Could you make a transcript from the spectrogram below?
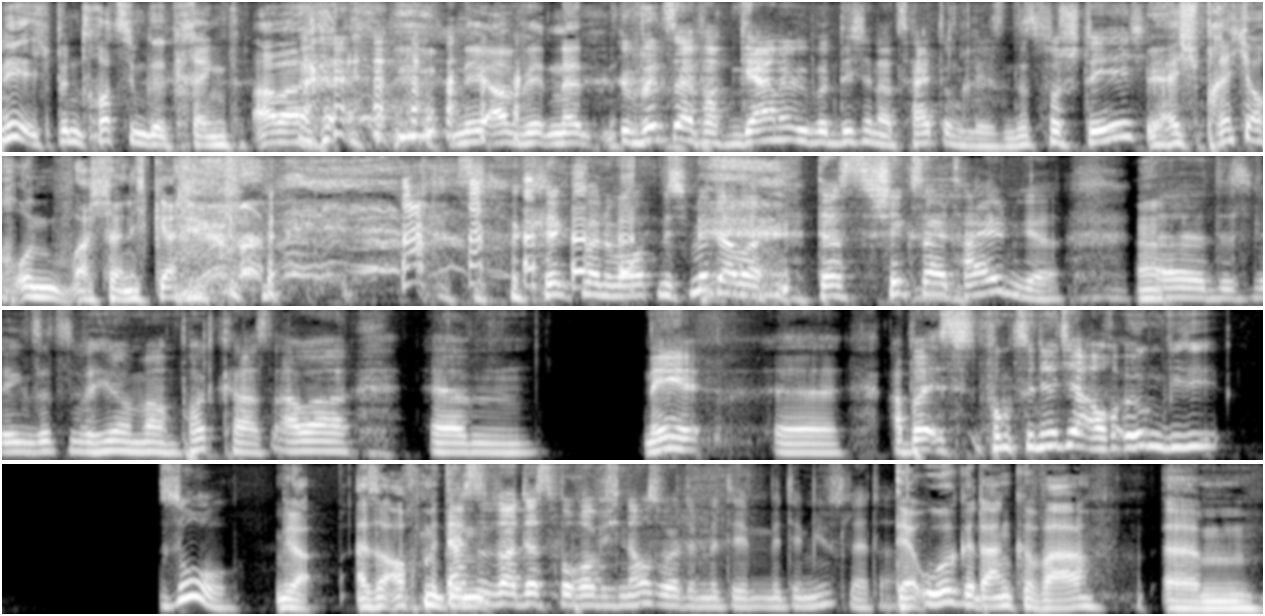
Nee, ich bin trotzdem gekränkt, aber nee, aber wir, ne, Du willst einfach gerne über dich in der Zeitung lesen. Das verstehe ich. ja, ich spreche auch unwahrscheinlich gerne über Kriegt man überhaupt nicht mit, aber das Schicksal teilen wir. Äh, deswegen sitzen wir hier und machen Podcast. Aber ähm, nee, äh, aber es funktioniert ja auch irgendwie so. Ja, also auch mit Das dem war das, worauf ich hinaus wollte mit dem, mit dem Newsletter. Der Urgedanke war, ähm,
